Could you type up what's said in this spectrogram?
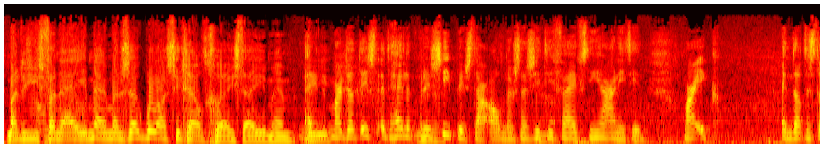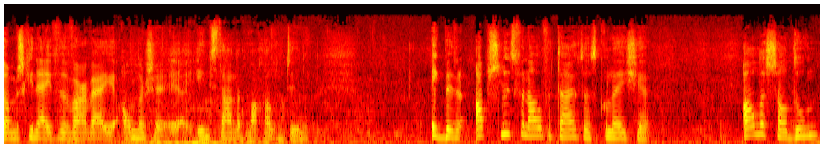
Maar die is van de EMM, maar dat is ook belastinggeld geweest, de EMM. en Nee, die- maar dat is, het hele principe is daar anders. Daar zit die 15 jaar niet in. Maar ik, en dat is dan misschien even waar wij anders eh, in staan. Dat mag ook natuurlijk. Ik ben er absoluut van overtuigd dat het college alles zal doen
